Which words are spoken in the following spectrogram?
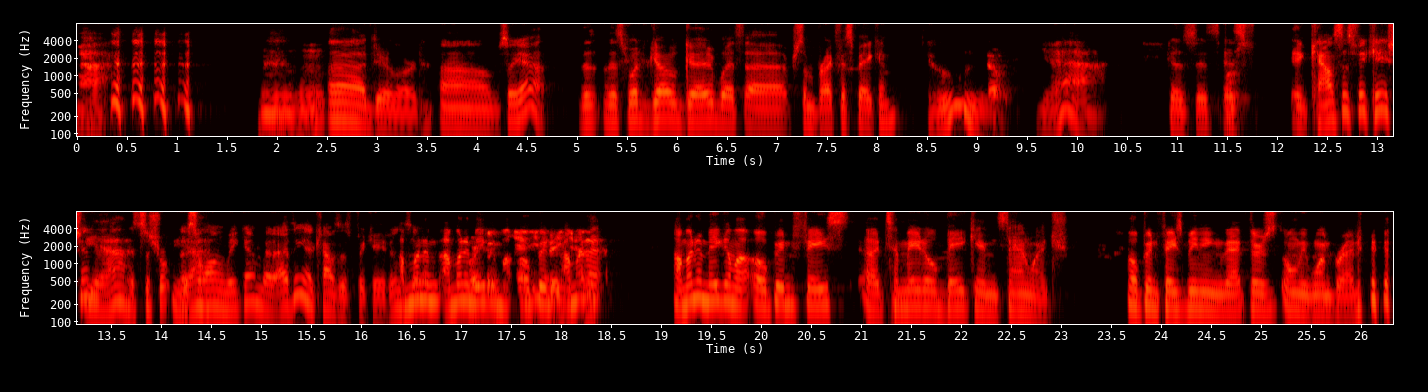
Yeah. hmm oh dear lord. Um. So yeah, this, this would go good with uh some breakfast bacon. Ooh. No. Yeah. because it's it's it counts as vacation. Yeah. it's a short, it's a long weekend, but I think it counts as vacation. I'm so- gonna I'm gonna Or make some them a candy open. I'm gonna I'm gonna make them an open face uh, tomato bacon sandwich. Open face meaning that there's only one bread.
